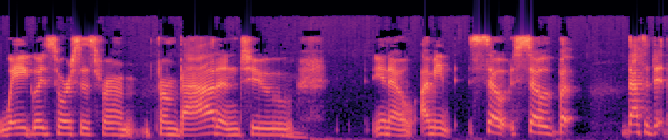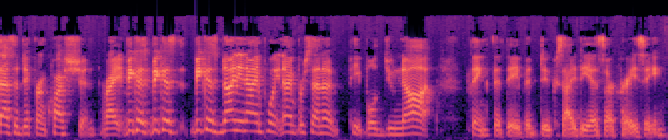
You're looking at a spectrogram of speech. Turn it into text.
weigh good sources from from bad and to mm. you know i mean so so but that's a that's a different question, right? Because because because 99.9% of people do not think that David Duke's ideas are crazy.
